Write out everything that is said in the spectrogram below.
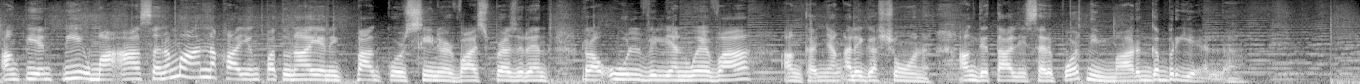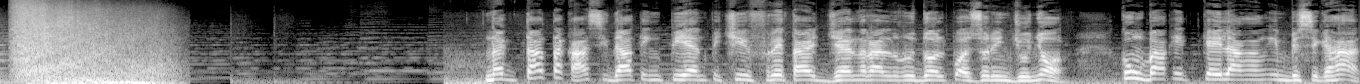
Ang PNP umaasa naman na kayang patunayan ni PAGCOR Senior Vice President Raul Villanueva ang kanyang alegasyon. Ang detalye sa report ni Mar Gabriel. Nagtataka si dating PNP Chief Retired General Rodolfo Azurin Jr. kung bakit kailangang imbestigahan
